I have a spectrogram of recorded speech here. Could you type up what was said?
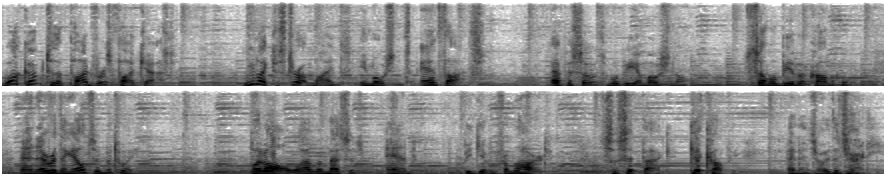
Welcome to the Podverse Podcast. We like to stir up minds, emotions, and thoughts. Episodes will be emotional, some will be a bit comical, and everything else in between. But all will have a message and be given from the heart. So sit back, get comfy, and enjoy the journey.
